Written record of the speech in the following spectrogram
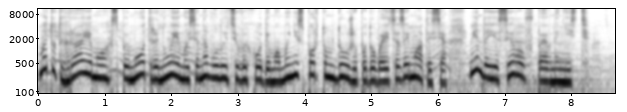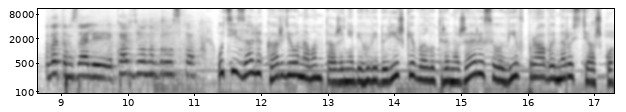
Ми тут граємо, спимо, тренуємося, на вулицю виходимо. Мені спортом дуже подобається займатися. Він дає силу, впевненість. В этом зале кардионагрузка. У цій залі кардіо навантаження, бігові доріжки, велотренажери, силові вправи на розтяжку.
